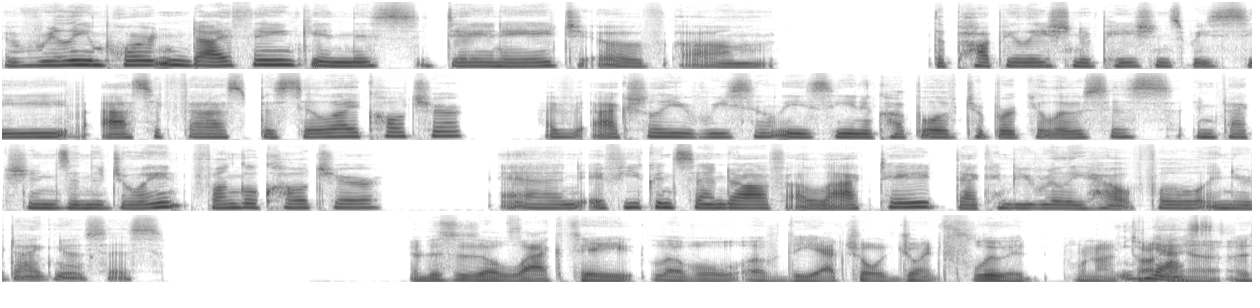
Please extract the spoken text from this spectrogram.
Really important, I think, in this day and age of um, the population of patients we see, acid fast bacilli culture. I've actually recently seen a couple of tuberculosis infections in the joint, fungal culture. And if you can send off a lactate, that can be really helpful in your diagnosis. And this is a lactate level of the actual joint fluid. We're not talking Yes, a, a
